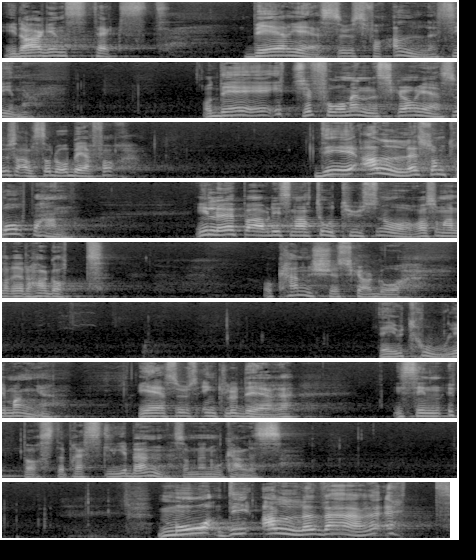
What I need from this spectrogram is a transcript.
I dagens tekst ber Jesus for alle sine. Og det er ikke få mennesker Jesus altså da ber for. Det er alle som tror på han. I løpet av de snart 2000 åra som allerede har gått, og kanskje skal gå. Det er utrolig mange Jesus inkluderer i sin ypperste prestelige bønn, som det nå kalles. Må de alle være ett?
